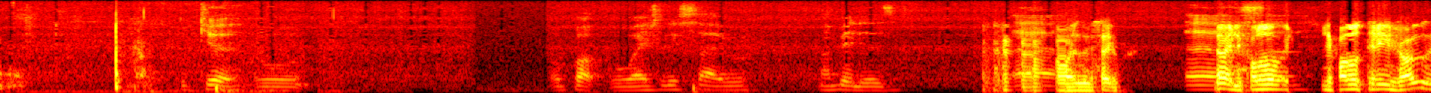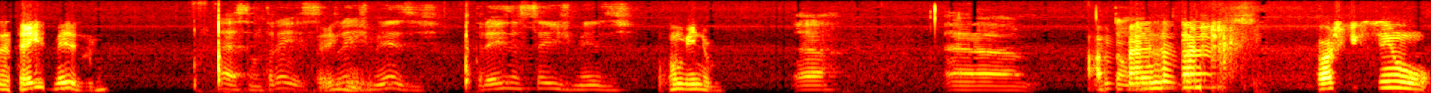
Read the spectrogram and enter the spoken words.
O quê? O... Opa, o Wesley saiu. Mas beleza. É, o Wesley saiu. É, Não, ele falou, ele falou três jogos e três meses. É, são três? Três, três meses. Três a seis meses. No mínimo. É. é... Então... Mas eu acho que sem o,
